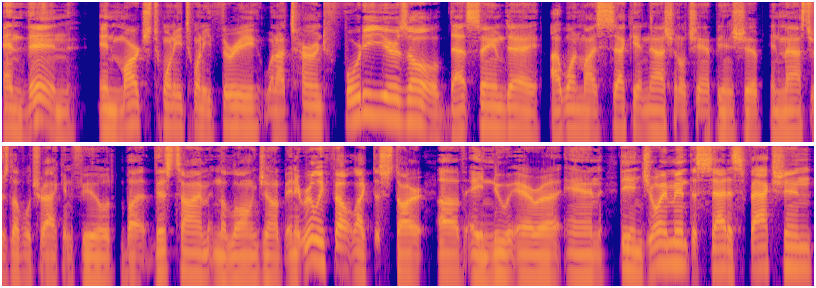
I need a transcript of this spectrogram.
And then in March 2023, when I turned 40 years old, that same day, I won my second national championship in masters level track and field, but this time in the long jump. And it really felt like the start of a new era and the enjoyment, the satisfaction.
